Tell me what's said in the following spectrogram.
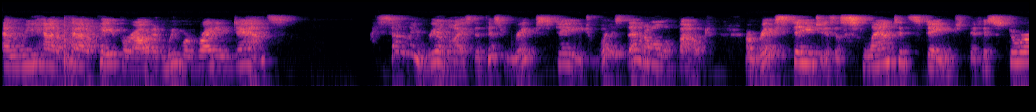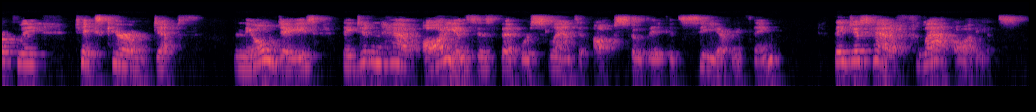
and we had a pad of paper out and we were writing dance, suddenly realized that this rake stage, what is that all about? A rake stage is a slanted stage that historically takes care of depth. In the old days, they didn't have audiences that were slanted up so they could see everything. They just had a flat audience.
